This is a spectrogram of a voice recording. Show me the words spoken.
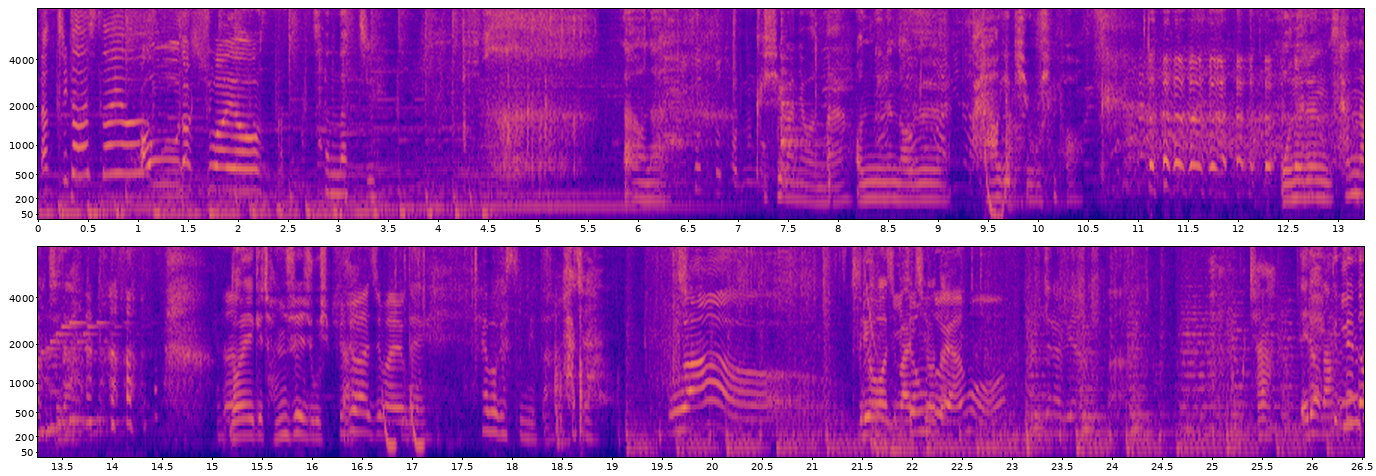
낙지가 왔어요. 아우 낚시 좋아요. 산낙지. 나은아 그 시간이 왔나요? 언니는 너를 강하게 키우고 싶어. 오늘은 산낙지다. 너에게 전수해주고 싶다. 주저하지 말고. 네. 해보겠습니다. 하자. 우와. 두려워하지 이 말지어다. 정도야 뭐. 자 내려놔. 근데 너,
